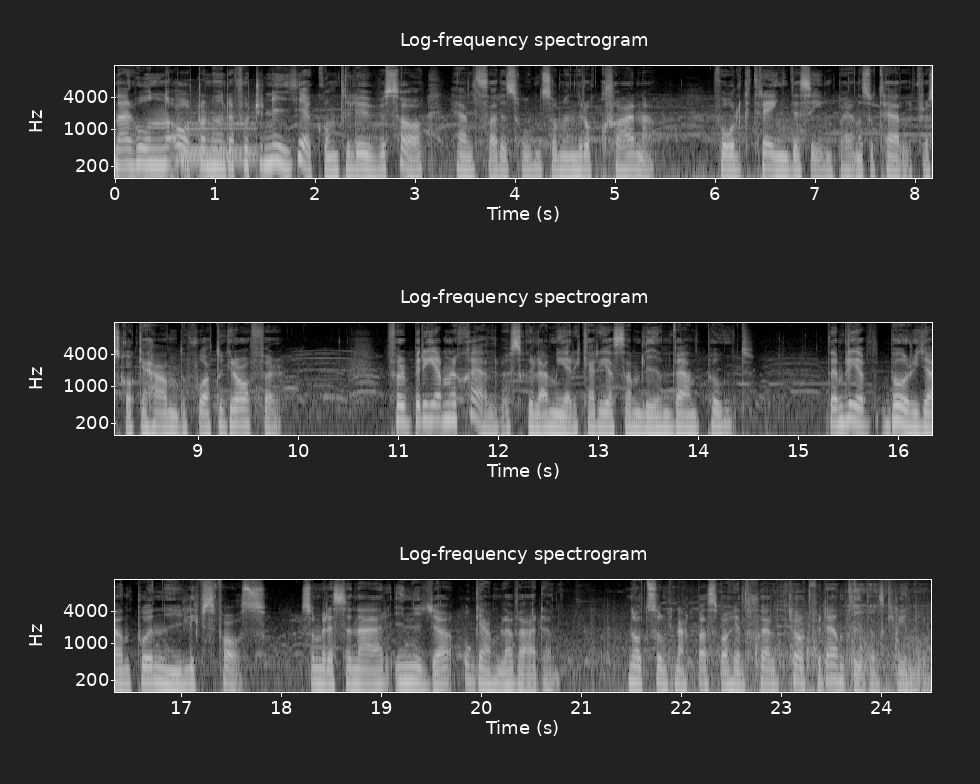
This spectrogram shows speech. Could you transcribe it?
När hon 1849 kom till USA hälsades hon som en rockstjärna. Folk trängdes in på hennes hotell för att skaka hand och få autografer. För Bremer själv skulle Amerikaresan bli en vändpunkt. Den blev början på en ny livsfas, som resenär i nya och gamla världen. Något som knappast var helt självklart för den tidens kvinnor.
